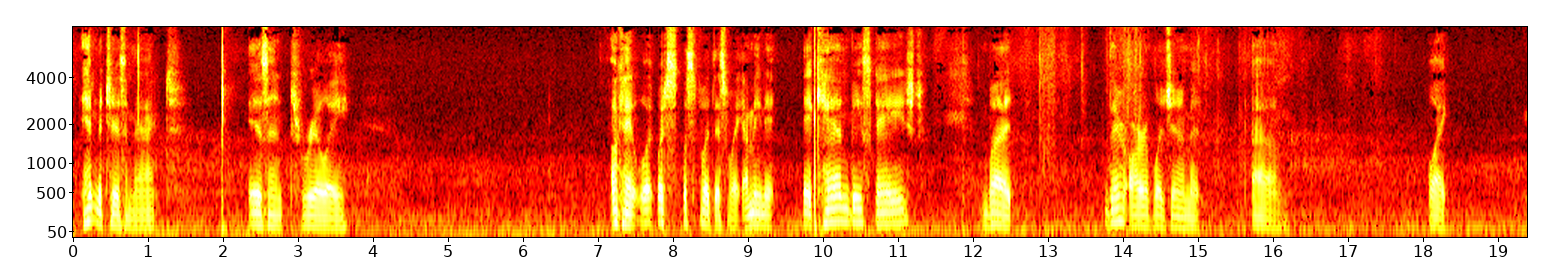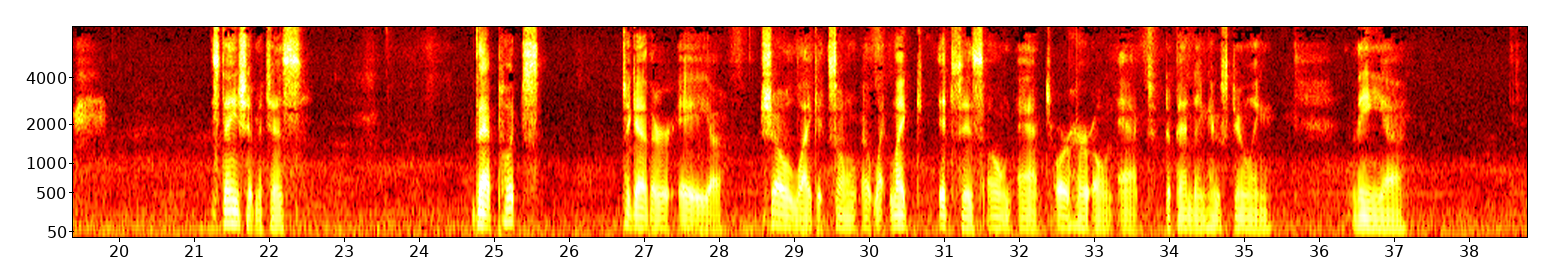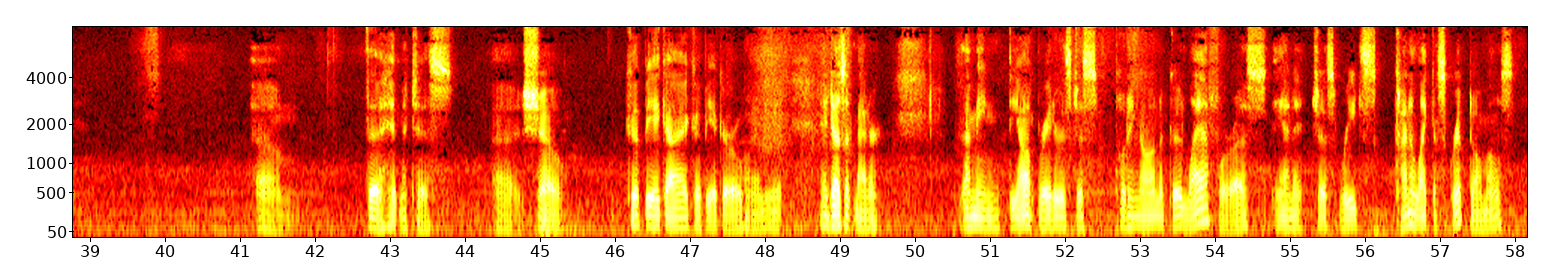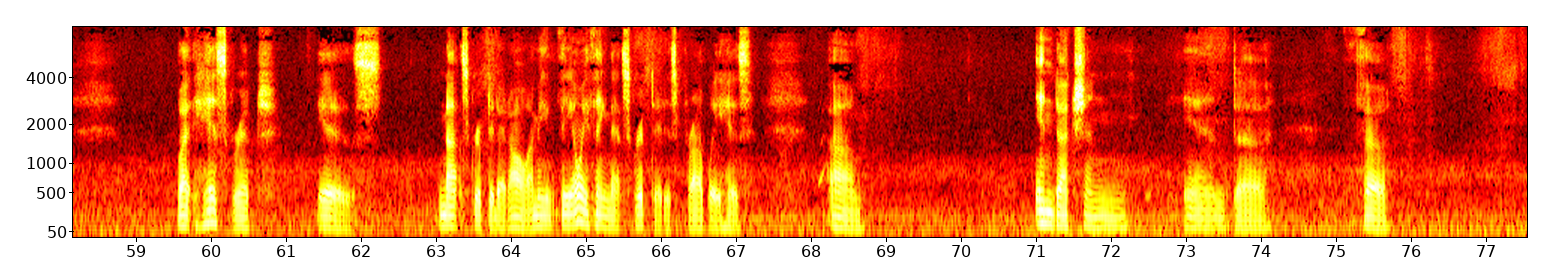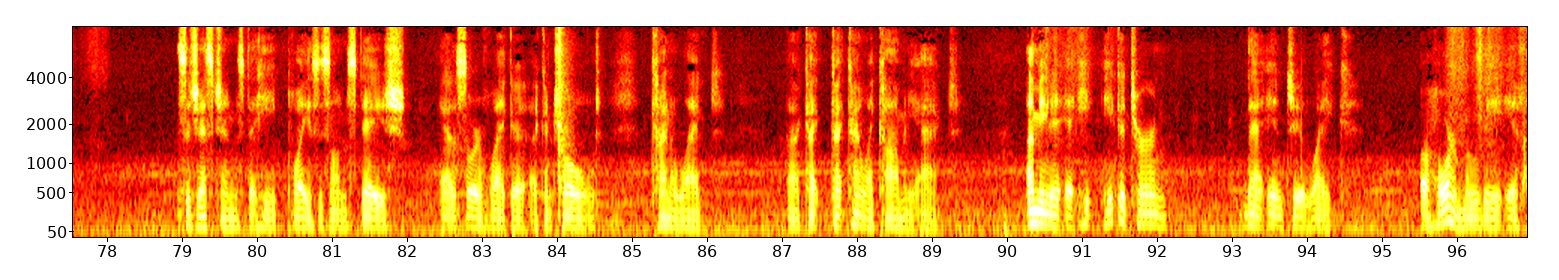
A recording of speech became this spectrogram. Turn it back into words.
Hypnotism Act isn't really okay. Let's let's put it this way. I mean, it it can be staged, but there are legitimate, um, like stage hypnotists that puts together a uh, show like its own, uh, like, like it's his own act or her own act, depending who's doing the uh, um, the hypnotist uh, show. Could be a guy, could be a girl. I mean, it, it doesn't matter. I mean, the operator is just putting on a good laugh for us, and it just reads kind of like a script almost. But his script is not scripted at all. I mean, the only thing that's scripted is probably his um, induction and uh, the suggestions that he places on stage as sort of like a, a controlled, kind of like, uh, kind, kind of like comedy act. I mean, it, it, he he could turn that into like a horror movie if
